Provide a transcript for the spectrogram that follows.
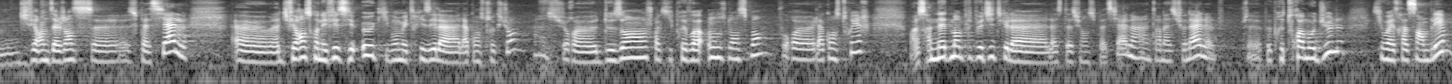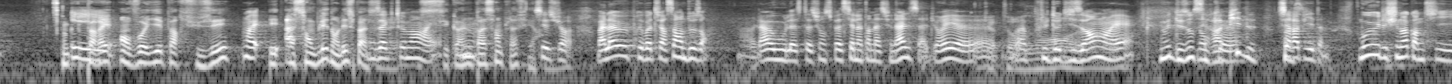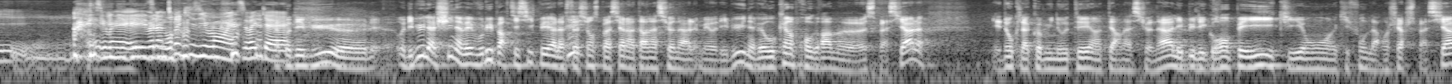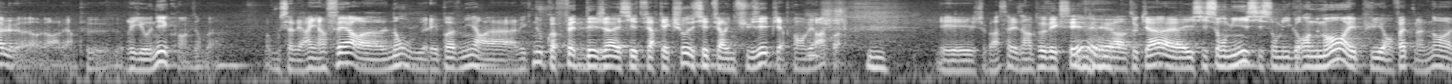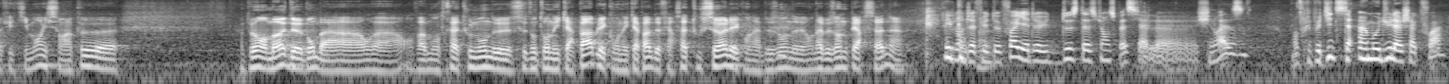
différentes agences euh, spatiales. Euh, la différence qu'en effet, c'est eux qui vont maîtriser la, construction. Sur deux ans, je crois qu'ils prévoient 11 lancements pour la construire. elle sera nettement plus petite que la, Station spatiale internationale. C'est à peu près trois modules qui vont être assemblés. Donc et... pareil, envoyé par fusée et assemblé dans l'espace. Exactement. C'est quand même mm. pas simple à faire. C'est sûr. Bah là, eux prévoient de faire ça en deux ans. Là où la Station spatiale internationale, ça a duré euh, plus de 10 ans. Ouais. Oui, deux ans, c'est euh, rapide. c'est rapide. Oui, les Chinois, quand ils, ils, veulent un truc, ils y vont. C'est vrai qu'au début, euh, au début, la Chine avait voulu participer à la Station spatiale internationale, mais au début, il n'avait aucun programme spatial. et donc la communauté internationale et puis les grands pays qui, ont, qui font de la recherche spatiale leur avaient un peu rayonné quoi, en disant bah, vous savez rien faire, euh, non, vous n'allez pas venir euh, avec nous. Quoi. Faites déjà, essayez de faire quelque chose, essayez de faire une fusée, puis après on verra. Quoi. Mm. Et je sais pas, ça les a un peu vexés, mais en tout cas, euh, ils s'y sont mis, ils s'y sont mis grandement, et puis en fait maintenant, effectivement, ils sont un peu, euh, un peu en mode, bon bah, on va, on va montrer à tout le monde ce dont on est capable, et qu'on est capable de faire ça tout seul, et qu'on a besoin de, on a besoin de personne. Ils l'ont déjà fait deux fois, il y a déjà eu deux stations spatiales chinoises. En plus petite, c'était un module à chaque fois,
